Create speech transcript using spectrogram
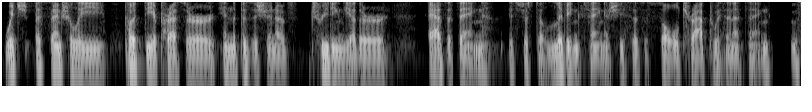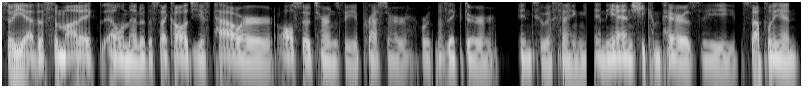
which essentially put the oppressor in the position of treating the other as a thing. It's just a living thing, as she says, a soul trapped within a thing. So, yeah, the thematic element or the psychology of power also turns the oppressor or the victor into a thing. In the end, she compares the suppliant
